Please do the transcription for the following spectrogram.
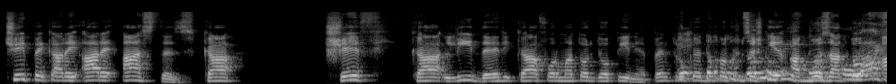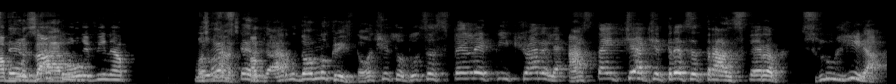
cei pe care îi are astăzi ca șefi, ca lideri, ca formatori de opinie. Pentru e, că, după cum se știe, abuzator, abuzatul devine Mă scuzați. Tergarul, domnul Hristos și s-a dus să spele picioarele. Asta e ceea ce trebuie să transferăm. Slujirea.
